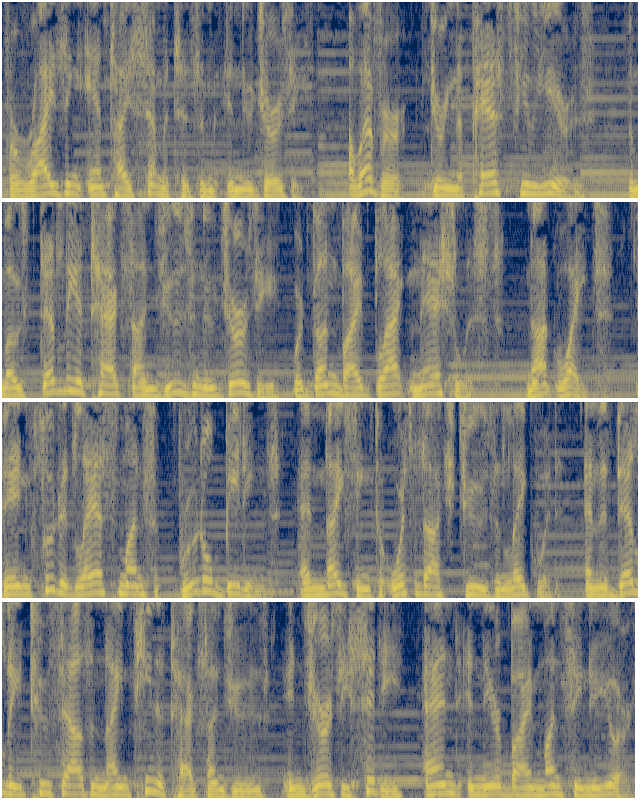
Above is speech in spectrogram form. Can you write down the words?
for rising anti Semitism in New Jersey. However, during the past few years, the most deadly attacks on Jews in New Jersey were done by black nationalists, not whites. They included last month's brutal beatings and knifing to Orthodox Jews in Lakewood, and the deadly 2019 attacks on Jews in Jersey City and in nearby Monsey, New York.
